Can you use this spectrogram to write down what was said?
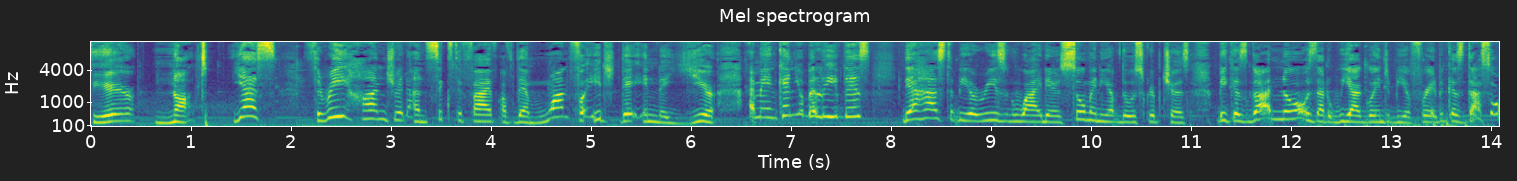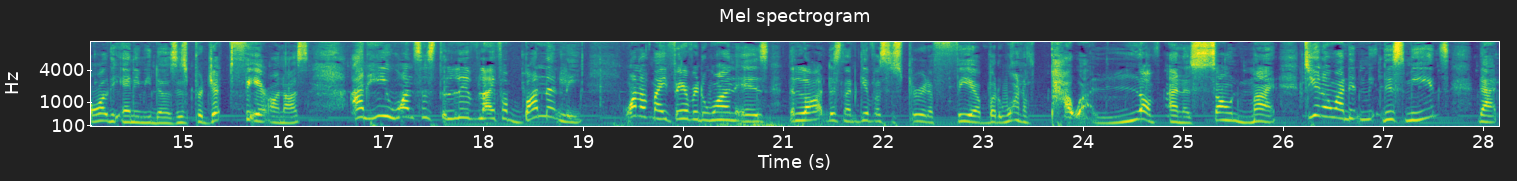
Fear not. Yes, 365 of them, one for each day in the year. I mean, can you believe this? There has to be a reason why there's so many of those scriptures because God knows that we are going to be afraid because that's all the enemy does is project fear on us and he wants us to live life abundantly. One of my favorite one is the Lord does not give us a spirit of fear, but one of power, love, and a sound mind. Do you know what this means? That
